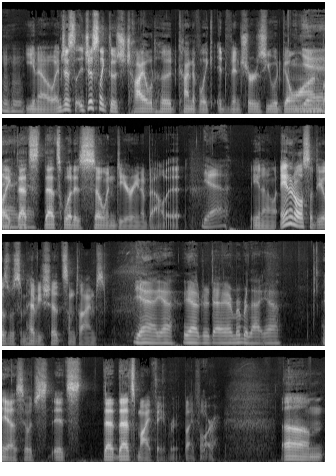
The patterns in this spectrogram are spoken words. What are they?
Mm-hmm. you know, and just just like those childhood kind of like adventures you would go on. Yeah, like that's that's what is so endearing about it. Yeah. You know, and it also deals with some heavy shit sometimes. Yeah, yeah, yeah. I remember that. Yeah. Yeah, so it's it's that that's my favorite by far. Um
